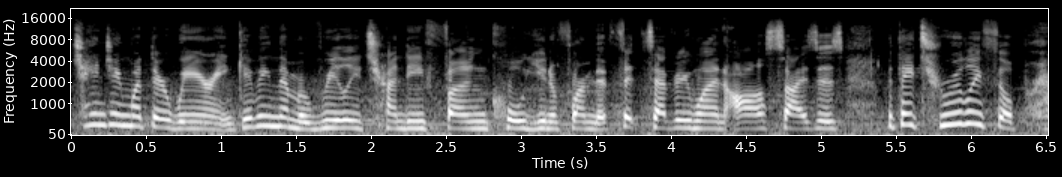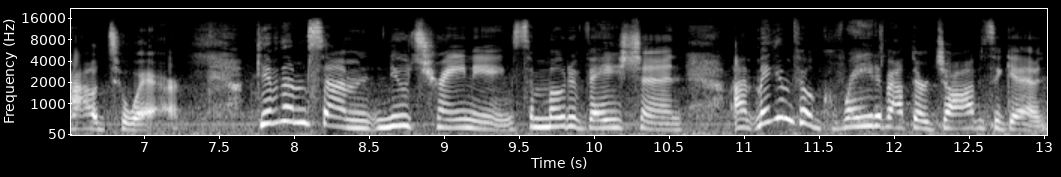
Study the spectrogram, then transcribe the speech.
changing what they're wearing, giving them a really trendy, fun, cool uniform that fits everyone, all sizes, but they truly feel proud to wear. Give them some new training, some motivation, uh, make them feel great about their jobs again.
